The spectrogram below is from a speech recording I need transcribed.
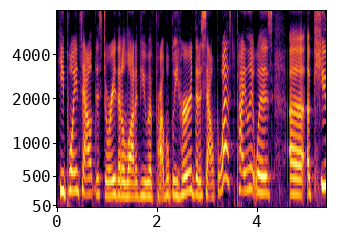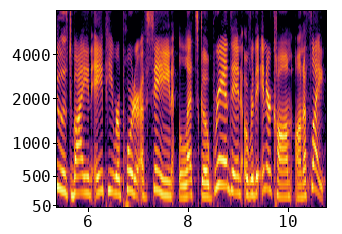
He points out the story that a lot of you have probably heard that a Southwest pilot was uh, accused by an AP reporter of saying, Let's go, Brandon, over the intercom on a flight.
